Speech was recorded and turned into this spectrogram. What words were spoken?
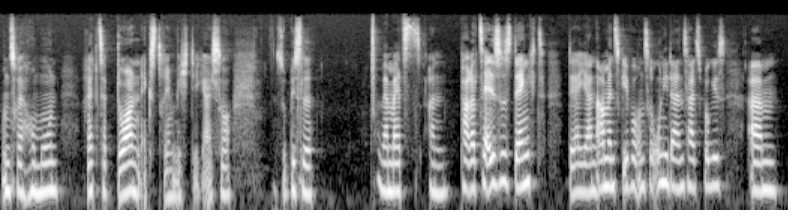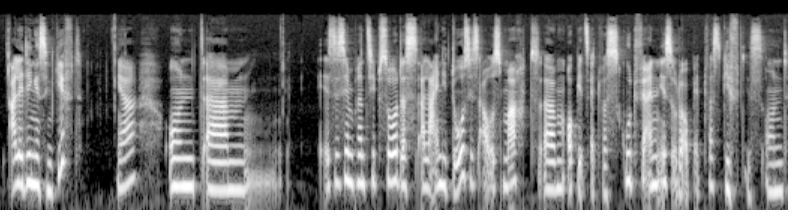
unsere Hormonrezeptoren extrem wichtig. Also so ein bisschen wenn man jetzt an Paracelsus denkt, der ja Namensgeber unserer Uni da in Salzburg ist, ähm, alle Dinge sind Gift. Ja, und ähm, es ist im Prinzip so, dass allein die Dosis ausmacht, ähm, ob jetzt etwas gut für einen ist oder ob etwas Gift ist. Und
